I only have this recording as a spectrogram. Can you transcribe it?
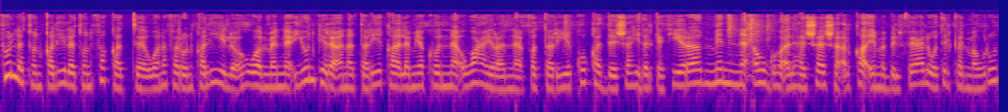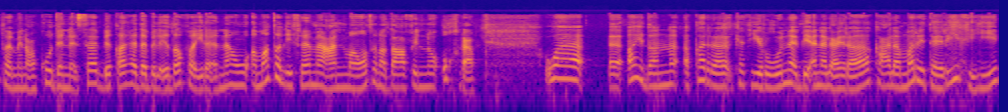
ثلة قليلة فقط ونفر قليل هو من ينكر أن الطريق لم يكن وعرا فالطريق قد شهد الكثير من أوجه الهشاشة القائمة بالفعل وتلك الموروثة من عقود سابقة هذا بالإضافة إلى أنه أماط اللثام عن مواطن ضعف أخرى. وأيضا أقر كثيرون بأن العراق على مر تاريخه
